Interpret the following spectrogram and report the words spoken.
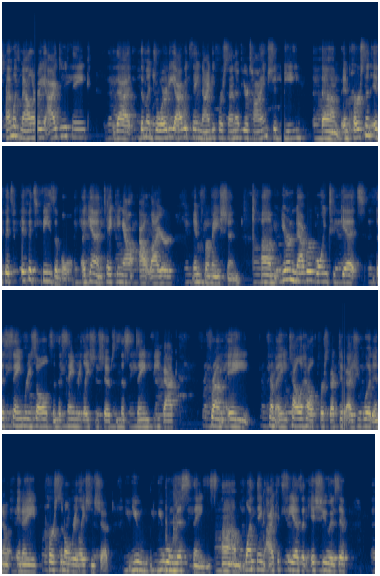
I'm with Mallory. I do think that the majority, I would say 90% of your time should be um, in person if it's if it's feasible. Again, taking out outlier information. Um, you're never going to get the same results and the same relationships and the same feedback from a from a telehealth perspective as you would in a in a personal relationship. You you will miss things. Um, one thing I could see as an issue is if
